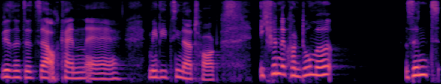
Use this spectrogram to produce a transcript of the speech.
Wir sind jetzt ja auch kein äh, Mediziner-Talk. Ich finde, Kondome sind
